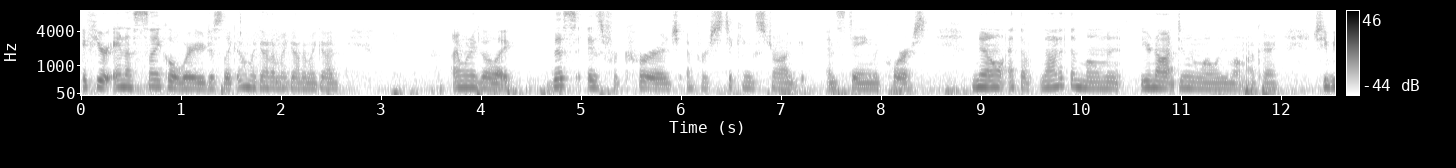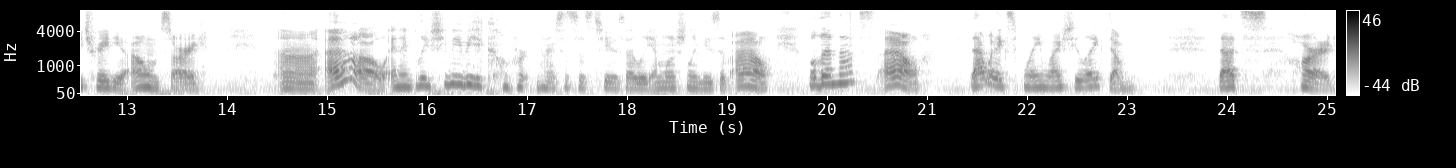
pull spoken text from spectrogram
if you're in a cycle where you're just like, oh my god, oh my god, oh my god, I want to go like this is for courage and for sticking strong and staying the course. No, at the not at the moment. You're not doing well with your mom. Okay, she betrayed you. Oh, I'm sorry. Uh, oh, and I believe she may be a covert narcissist too, sadly, emotionally abusive. Oh, well then that's, oh, that would explain why she liked him. That's hard.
